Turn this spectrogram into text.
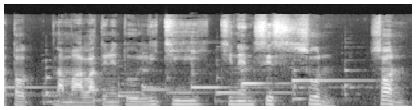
atau nama latin itu Lici chinensis sun son.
